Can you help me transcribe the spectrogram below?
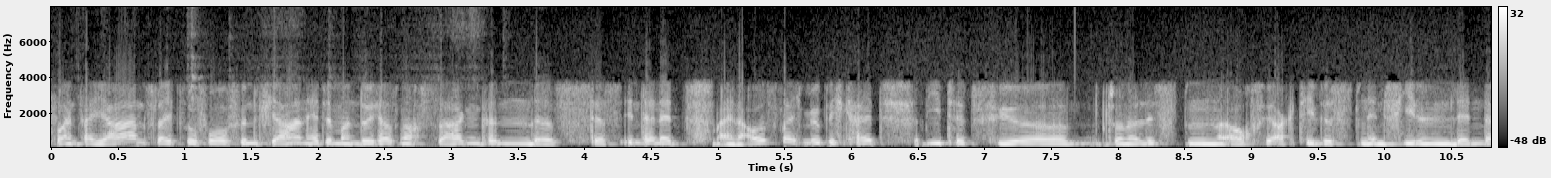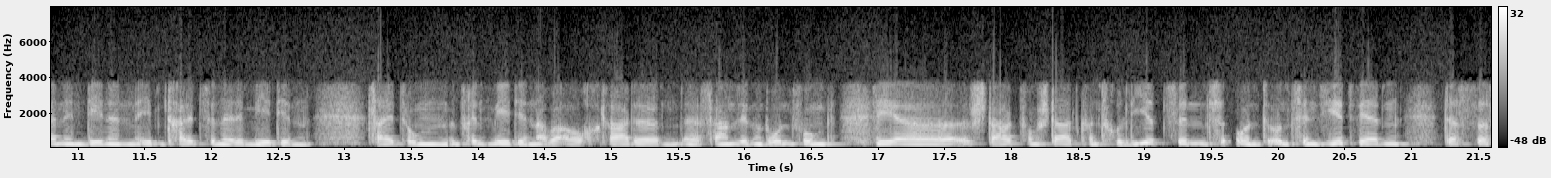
Vor ein paar Jahren, vielleicht so vor fünf Jahren, hätte man durchaus noch sagen können, dass das Internet eine Ausweichmöglichkeit bietet für Journalisten, auch für Aktivisten in vielen Ländern, in denen eben traditionelle Medien, Zeitungen, Printmedien, aber auch gerade äh, Fernsehen und Rundfunk sehr stark vom Staat kontrolliert sind und, und zensiert werden, dass das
